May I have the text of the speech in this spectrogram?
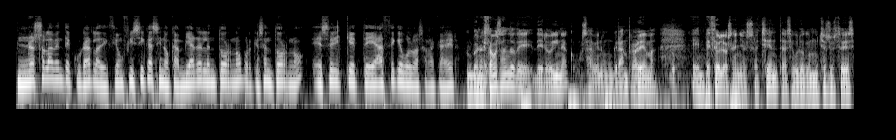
no es solamente curar la adicción física, sino cambiar el entorno, porque ese entorno es el que te hace que vuelvas a recaer. Bueno, estamos hablando de, heroína, como saben, un gran problema. Empezó en los años 80, seguro que muchos de ustedes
